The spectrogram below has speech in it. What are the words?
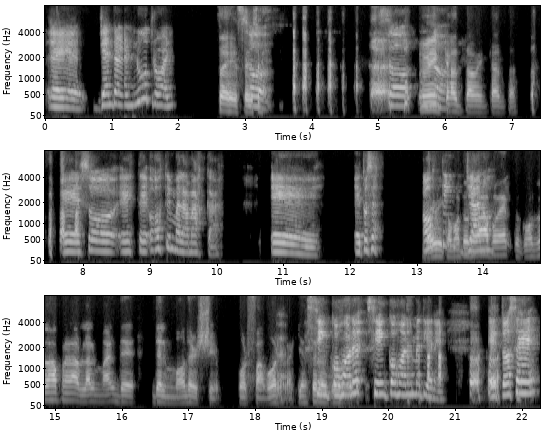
eh, gender neutral. Sí, sí, me encanta, me encanta. Eso, este, Austin me la entonces, ¿cómo, tú ya vas a poder, ¿Cómo te vas a poner a hablar mal de, del mothership? Por favor, ¿a quién se sin, cojones, sin cojones me tiene. Entonces,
